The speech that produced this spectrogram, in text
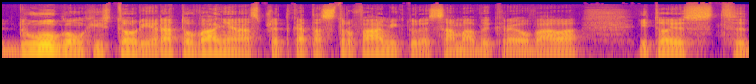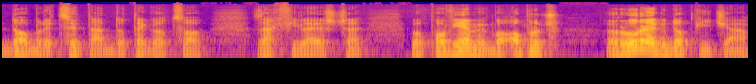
długą historię ratowania nas przed katastrofami, które sama wykreowała, i to jest dobry cytat do tego, co za chwilę jeszcze bo powiemy, bo oprócz rurek do picia,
